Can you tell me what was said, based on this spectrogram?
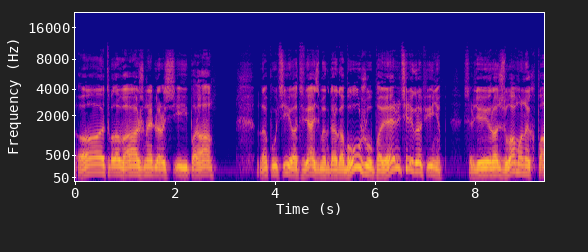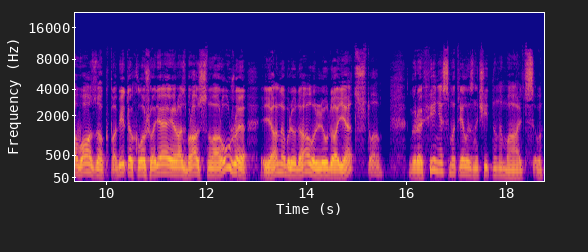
«О, это была важная для России пора. На пути от Вязьмы к Драгобужу, поверите ли, графиня?» Среди разломанных повозок, побитых лошадей и разбросанного оружия я наблюдал людоедство. Графиня смотрела значительно на Мальцева.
